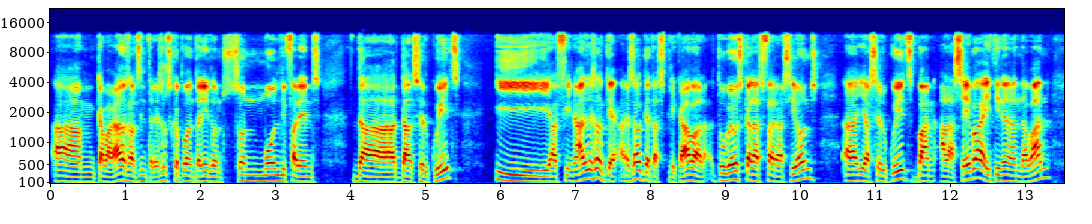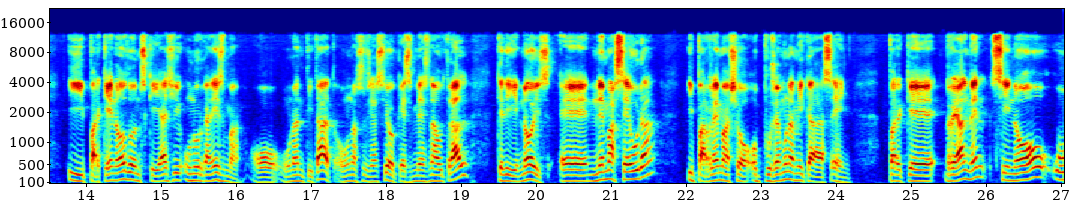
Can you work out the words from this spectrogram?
eh, que a vegades els interessos que poden tenir doncs, són molt diferents de, dels circuits i al final és el que, és el que t'explicava. Tu veus que les federacions eh, i els circuits van a la seva i tiren endavant i per què no doncs, que hi hagi un organisme o una entitat o una associació que és més neutral que digui, nois, eh, anem a seure i parlem això, o posem una mica de seny. Perquè realment, si no ho,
